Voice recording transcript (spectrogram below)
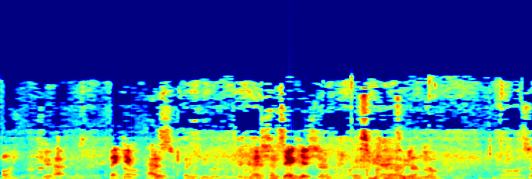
Fun. If you have Thank you. has Thank you. has some thank you. Nice to meet you. Uh, so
